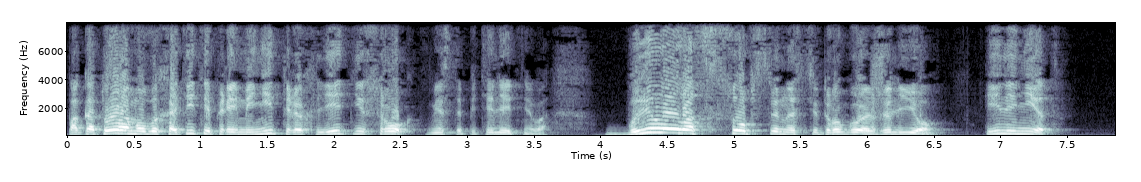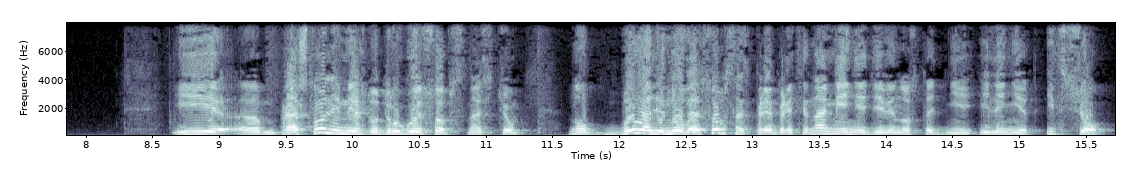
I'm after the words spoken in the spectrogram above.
по которому вы хотите применить трехлетний срок вместо пятилетнего. Было у вас в собственности другое жилье или нет? И э, прошло ли между другой собственностью, ну, была ли новая собственность приобретена менее 90 дней или нет? И все.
